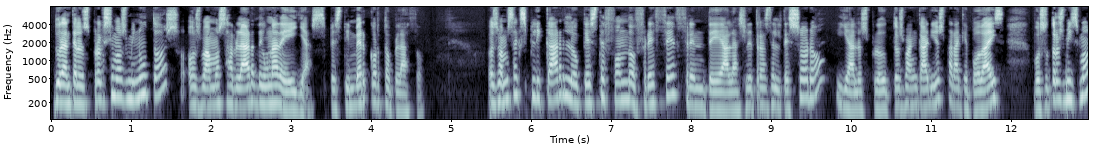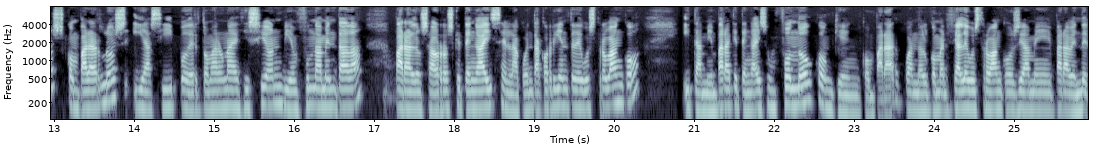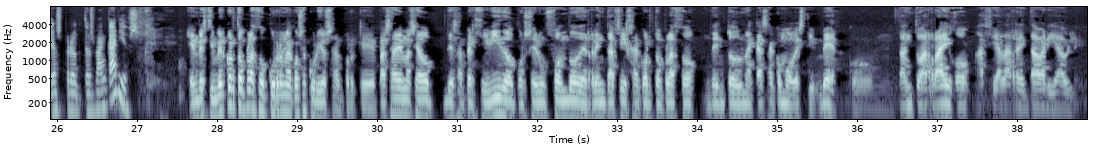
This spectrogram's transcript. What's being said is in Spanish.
Durante los próximos minutos os vamos a hablar de una de ellas, Pestinver corto plazo, os vamos a explicar lo que este fondo ofrece frente a las letras del Tesoro y a los productos bancarios para que podáis vosotros mismos compararlos y así poder tomar una decisión bien fundamentada para los ahorros que tengáis en la cuenta corriente de vuestro banco y también para que tengáis un fondo con quien comparar cuando el comercial de vuestro banco os llame para venderos productos bancarios. En Bestinver corto plazo ocurre una cosa curiosa, porque pasa demasiado desapercibido por ser un fondo de renta fija a corto plazo dentro de una casa como Bestinver, con tanto arraigo hacia la renta variable.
